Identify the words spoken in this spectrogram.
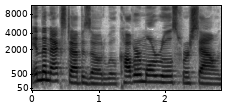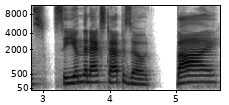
In the next episode, we'll cover more rules for sounds. See you in the next episode. Bye!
